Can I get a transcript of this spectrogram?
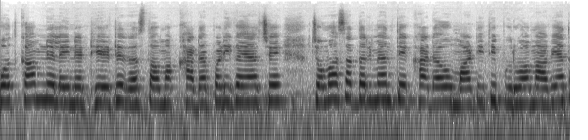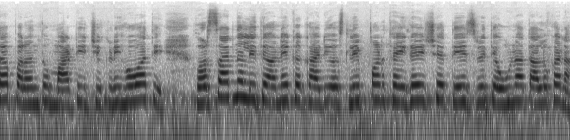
ખોદકામને લઈને ઠેર ઠેર રસ્તાઓમાં ખાડા પડી ગયા છે. ચોમાસા દરમિયાન તે ખાડાઓ માટીથી પૂરવામાં આવ્યા હતા, પરંતુ માટી ચીકણી હોવાથી વરસાદને લીધે અનેક ગાડીઓ સ્લીપ પણ થઈ ગઈ છે. તે જ રીતે ઉના તાલુકાના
